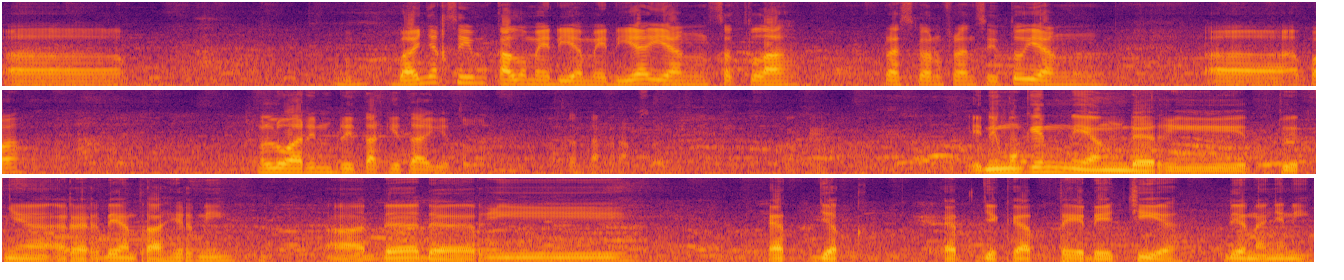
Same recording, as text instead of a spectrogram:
b- banyak sih kalau media-media yang setelah press conference itu yang eh, apa ngeluarin berita kita gitu tentang Rhapsody Oke. Ini mungkin yang dari tweetnya RRD yang terakhir nih ada dari @jak @jktdc ya. Dia nanya nih,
